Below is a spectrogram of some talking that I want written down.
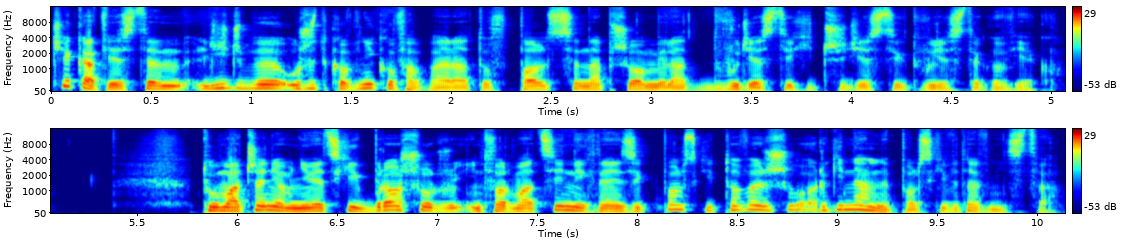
Ciekaw jestem liczby użytkowników aparatu w Polsce na przełomie lat 20. i 30. XX wieku. Tłumaczeniom niemieckich broszur informacyjnych na język polski towarzyszyły oryginalne polskie wydawnictwa.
